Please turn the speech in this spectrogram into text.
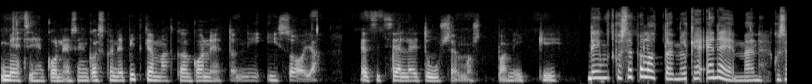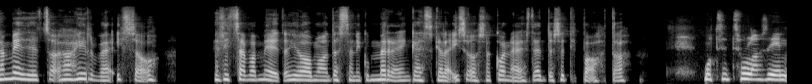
menet siihen koneeseen, koska ne pitkän matkan koneet on niin isoja että sit siellä ei tule semmoista paniikkiä. Niin, mutta kun se pelottaa melkein enemmän, kun sä mietit, että se on ihan hirveän iso. Ja sitten sä vaan mietit, että joo, mä oon tässä niinku meren keskellä isossa koneessa, entä se tipahtaa? Mutta sitten sulla on siinä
